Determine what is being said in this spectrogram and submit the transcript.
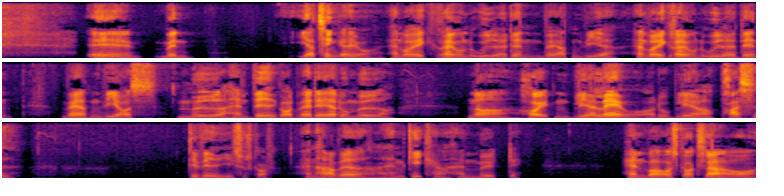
øh, men jeg tænker jo, han var ikke revet ud af den verden, vi er. Han var ikke revet ud af den verden, vi også møder. Han ved godt, hvad det er, du møder, når højden bliver lav, og du bliver presset. Det ved Jesus godt. Han har været her, han gik her, han mødte det. Han var også godt klar over,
